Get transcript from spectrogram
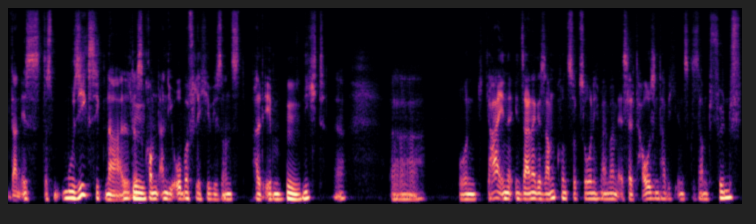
dann ist das Musiksignal, das kommt an die Oberfläche wie sonst halt eben nicht. Ja. Äh, und ja, in, in seiner Gesamtkonstruktion, ich meine, beim SL1000 habe ich insgesamt fünf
